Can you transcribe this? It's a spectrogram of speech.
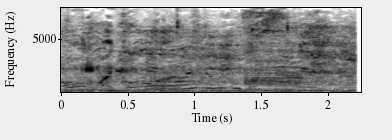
Oh my god.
